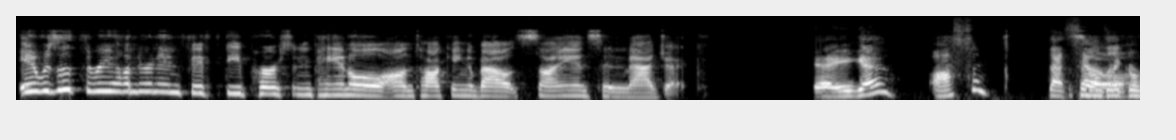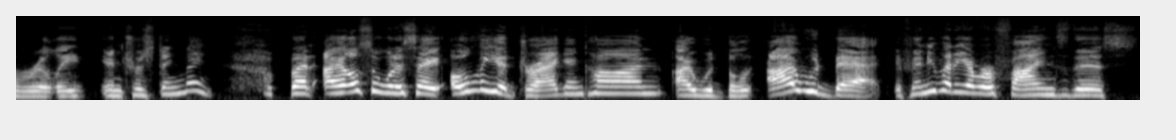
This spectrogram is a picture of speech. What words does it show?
it was a 350 person panel on talking about science and magic. There you go. Awesome. That sounds So- like a really interesting thing. But I also want to say only at Dragon Con, I would bel I would bet if anybody ever finds this,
